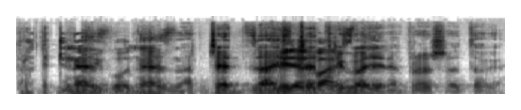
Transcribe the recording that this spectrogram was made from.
Brate, četiri ne, godine. Ne zna, čet, zaista 2020. četiri godine prošlo od toga.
